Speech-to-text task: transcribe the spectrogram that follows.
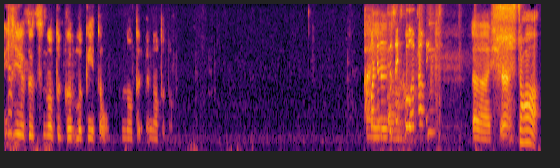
Yeah, that's not a good look at all. Not, not at all. What I, isn't um, cool about me? Uh, sure. Stop.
